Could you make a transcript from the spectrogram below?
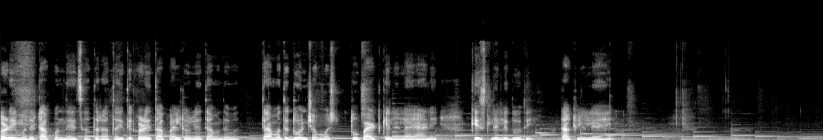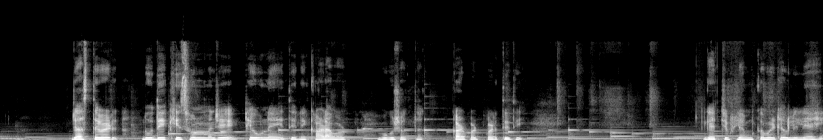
कढईमध्ये टाकून द्यायचं. तर आता इथे कढई तापायला ठेवली आहे. त्यामध्ये त्यामध्ये दोन चम्मच तूप ॲड केलेलं आहे आणि किसलेली दुधी टाकलेली आहे. जास्त वेळ दुधी खिसून म्हणजे ठेवू नये त्याने काळावट बघू शकता. काळपट पडते ती. गॅसची फ्लेम कमी ठेवलेली आहे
